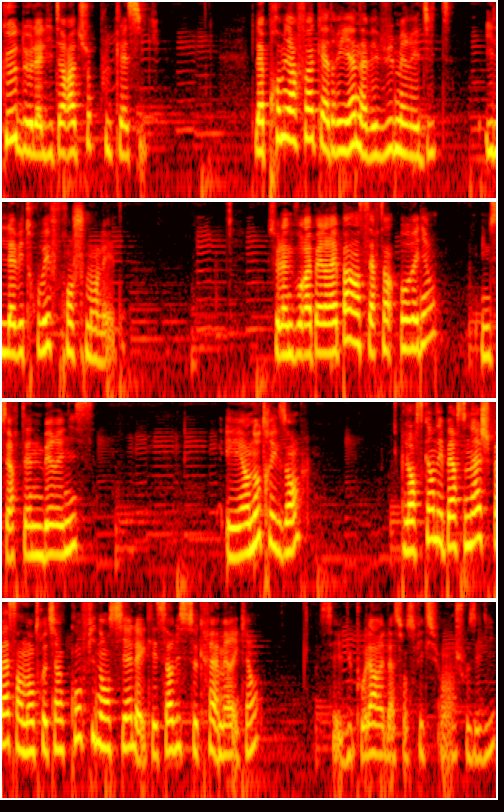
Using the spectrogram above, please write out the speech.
que de la littérature plus classique. La première fois qu'Adrienne avait vu Meredith, il l'avait trouvée franchement laide. Cela ne vous rappellerait pas un certain Aurélien Une certaine Bérénice? Et un autre exemple, lorsqu'un des personnages passe un entretien confidentiel avec les services secrets américains, c'est du polar et de la science-fiction, hein, je vous ai dit,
